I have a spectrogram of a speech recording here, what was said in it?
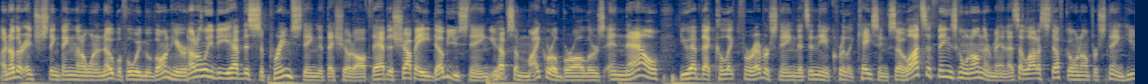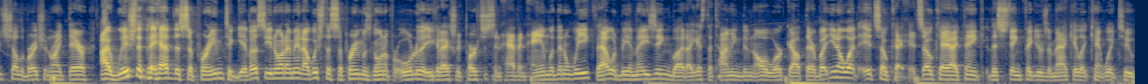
another interesting thing that I want to know before we move on here. Not only do you have this Supreme Sting that they showed off, they have the Shop AEW Sting, you have some micro brawlers, and now you have that Collect Forever Sting that's in the acrylic casing. So lots of things going on there, man. That's a lot of stuff going on for Sting. Huge celebration right there. I wish that they had the Supreme to give us, you know what I mean? I wish the Supreme was going up for order that you could actually purchase and have in hand within a week. That would be amazing, but I guess the timing didn't all work out there. But you know what? It's okay. It's okay. I think this Sting figure is immaculate. Can't wait to,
